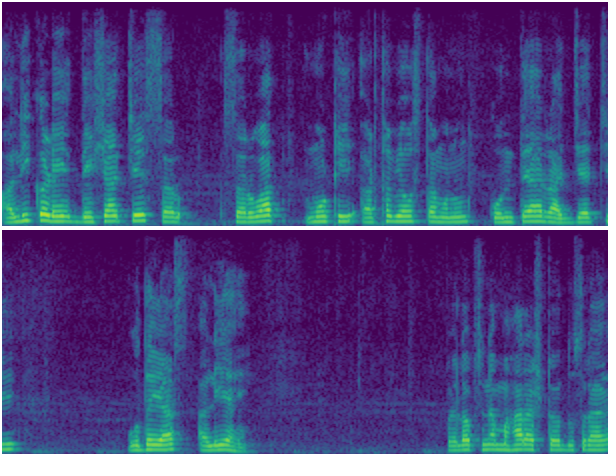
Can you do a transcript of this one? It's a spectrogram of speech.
अलीकडे देशाचे सर सर्वात मोठी अर्थव्यवस्था म्हणून कोणत्या राज्याची उदयास आली आहे? पहिला ऑप्शन आहे महाराष्ट्र दुसरा आहे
